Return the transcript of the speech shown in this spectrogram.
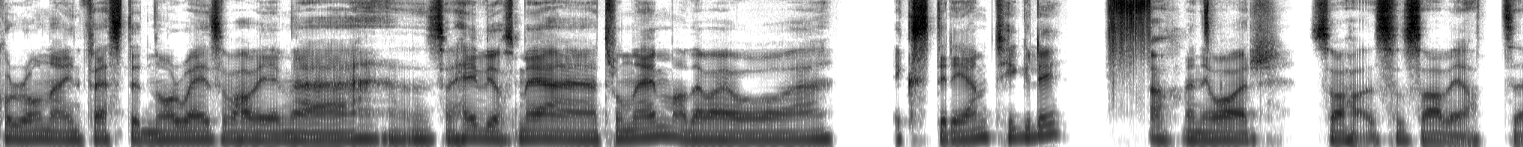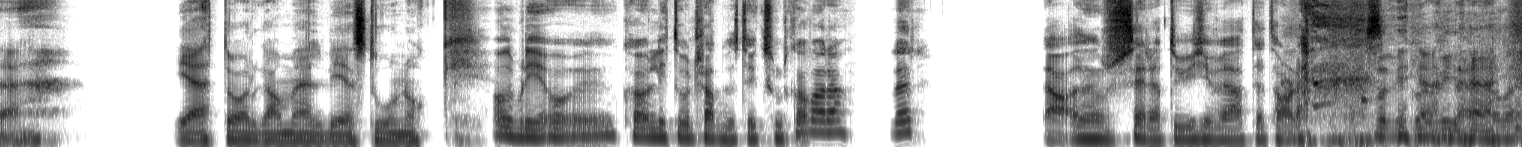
Corona Infested Norway, så var vi med Så heiv vi oss med Trondheim, og det var jo eh, ekstremt hyggelig. Ja. Men i år så, så sa vi at uh, vi er ett år gammel, vi er store nok. Ja, det blir litt over 30 stykk som skal være, eller? Ja, nå ser jeg at du ikke vet det vi går videre på det.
